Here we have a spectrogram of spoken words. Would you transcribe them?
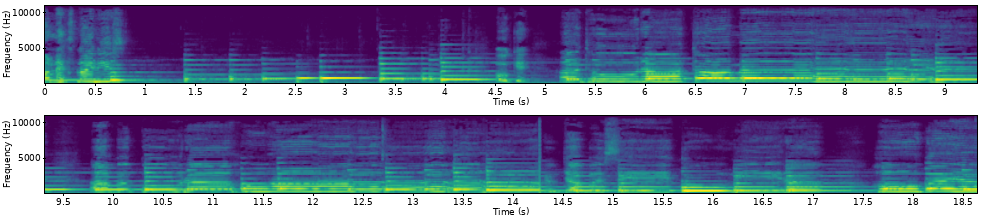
है now next line is okay अधूरा था मैं, अब पूरा हुआ। जब से तू मेरा हो गया।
